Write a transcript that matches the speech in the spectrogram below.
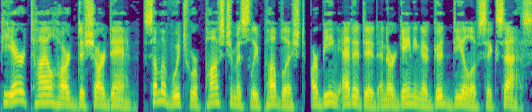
Pierre Teilhard de Chardin, some of which were posthumously published, are being edited and are gaining a good deal of success.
